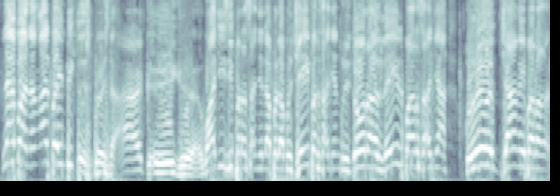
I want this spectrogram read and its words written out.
Laban ng Alpha Invictus versus the Archangel. YGC para sa kanya Lapu-Lapu J para sa kanyang Ridora. Lail para sa kanya Claude Jangi para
